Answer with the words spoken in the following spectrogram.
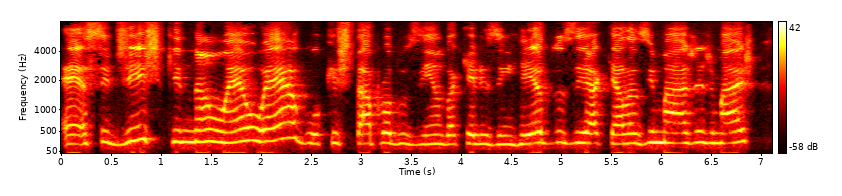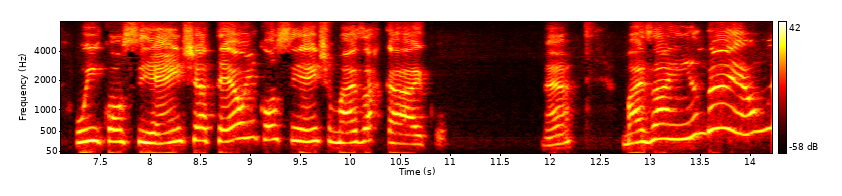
é, se diz que não é o ego que está produzindo aqueles enredos e aquelas imagens, mas o inconsciente, até o inconsciente mais arcaico. Né? Mas ainda é um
